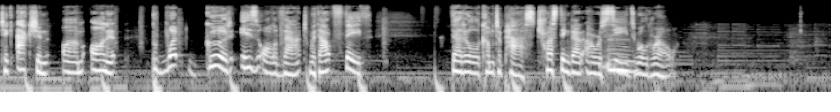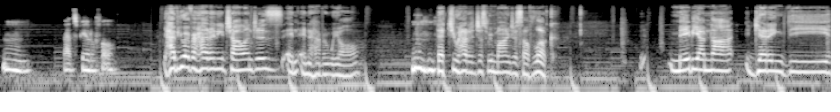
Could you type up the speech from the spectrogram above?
take action um, on it. But what good is all of that without faith that it'll come to pass, trusting that our seeds will grow? that's beautiful Have you ever had any challenges, and, and haven't we all, that you had to just remind yourself, look, maybe I'm not getting the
